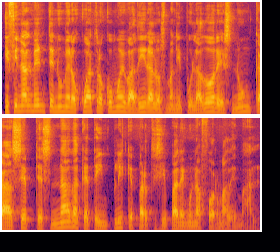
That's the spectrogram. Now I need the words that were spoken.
Y finalmente, número cuatro, cómo evadir a los manipuladores. Nunca aceptes nada que te implique participar en una forma de mal.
